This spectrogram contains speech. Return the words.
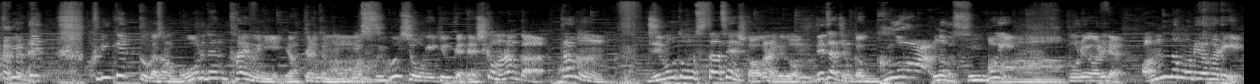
クリケットクリケットがそのゴールデンタイムにやってるっていうのももうすごい衝撃受けてしかもなんか多分地元のスター選手か分からないけど、出た瞬間グワーなんかすごいあ盛り上がりであんな盛り上がり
